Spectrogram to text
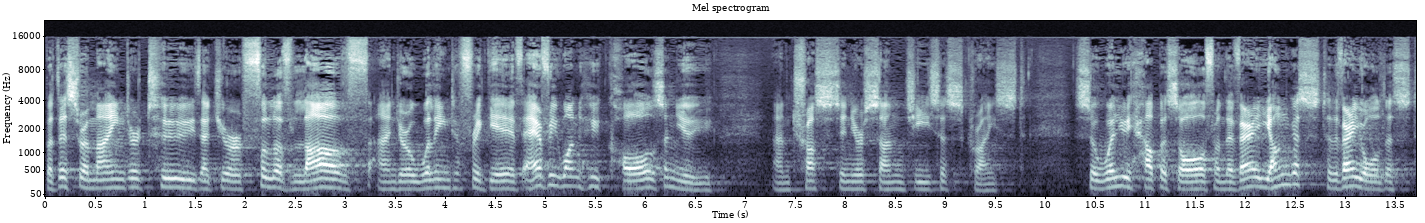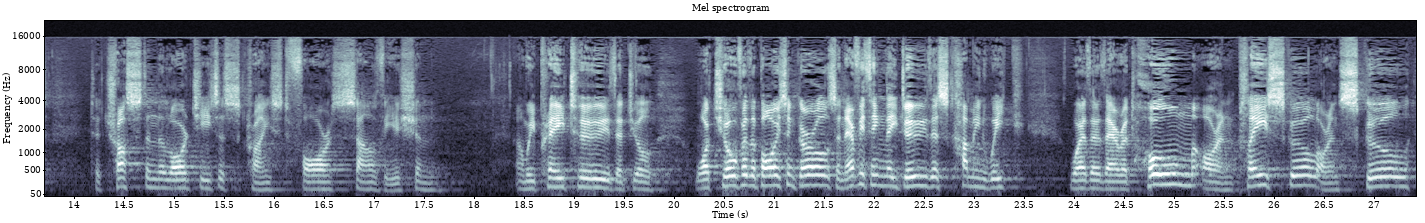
but this reminder too that you're full of love and you're willing to forgive everyone who calls on you and trusts in your Son, Jesus Christ. So, will you help us all, from the very youngest to the very oldest, to trust in the Lord Jesus Christ for salvation? And we pray too that you'll Watch over the boys and girls and everything they do this coming week, whether they're at home or in play school or in school.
